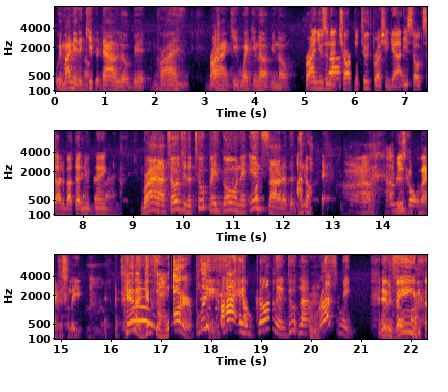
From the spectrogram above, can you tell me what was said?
we might need to oh. keep it down a little bit. Brian, mm. Brian, Brian, keep waking up. You know, Brian using that uh, charcoal toothbrush he got. He's so excited about that new thing. Brian, I told you the toothpaste go on the inside of the. I know. Uh, I'm just going back to sleep. Can I get some water, please? I am coming. Do not rush me. What And is so- Zine.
